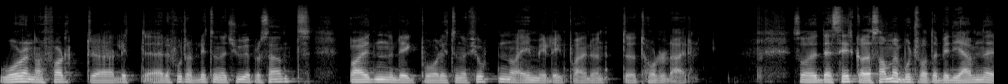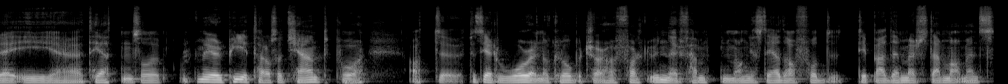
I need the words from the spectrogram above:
Warren har falt litt, er fortsatt litt under 20% Biden ligger på litt under 14 og Amy ligger på en rundt 12 der. Så det er ca. det samme, bortsett fra at det er blitt jevnere i uh, teten. Så Mayor Pete har altså tjent på at uh, spesielt Warren og Klobuchar har falt under 15 mange steder og fått tipper jeg, deres stemmer, mens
